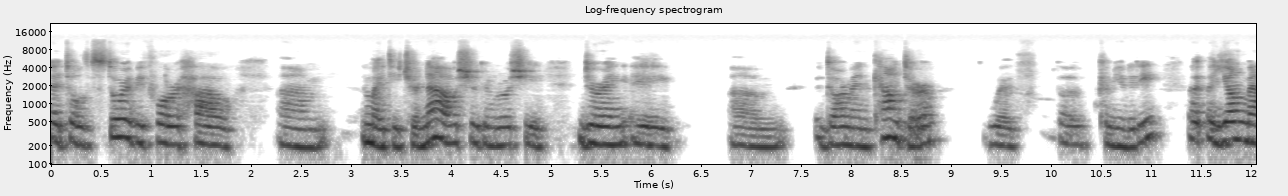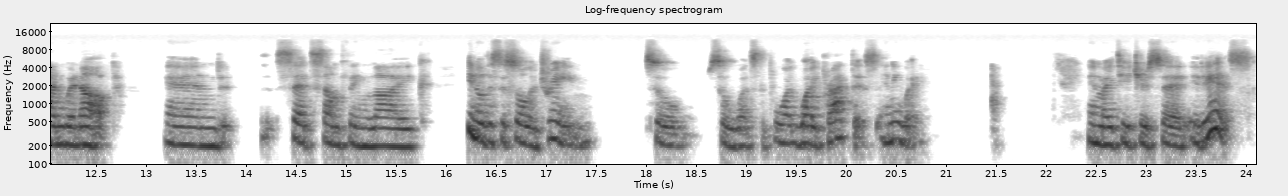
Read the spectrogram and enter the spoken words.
I told the story before how um, my teacher now, Shugen Roshi, during a um, Dharma encounter with the community, a, a young man went up and said something like, you know, this is all a dream. So, so what's the why, why practice anyway? And my teacher said, it is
